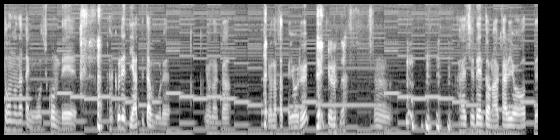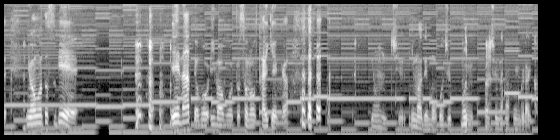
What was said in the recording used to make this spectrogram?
布団の中に持ち込んで、隠れてやってたもん、俺。夜中。夜中とか夜？夜な。うん。懐中電灯の明かりをって、今思うとすげえ、ええなって思う、今思うとその体験が。40、今でも50分、57分ぐらいか。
